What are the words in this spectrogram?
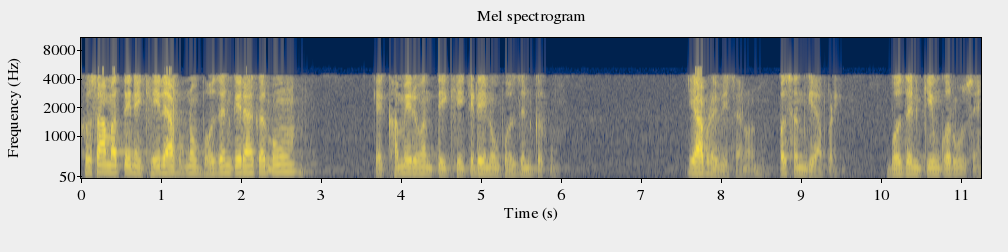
ખુશામતીની ખીર આપનું ભોજન કર્યા કરવું કે ખમીરવંતી ખીચડીનું ભોજન કરવું એ આપણે વિચારવાનું. પસંદગી આપણી. ભોજન કેવું કરવું છે?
